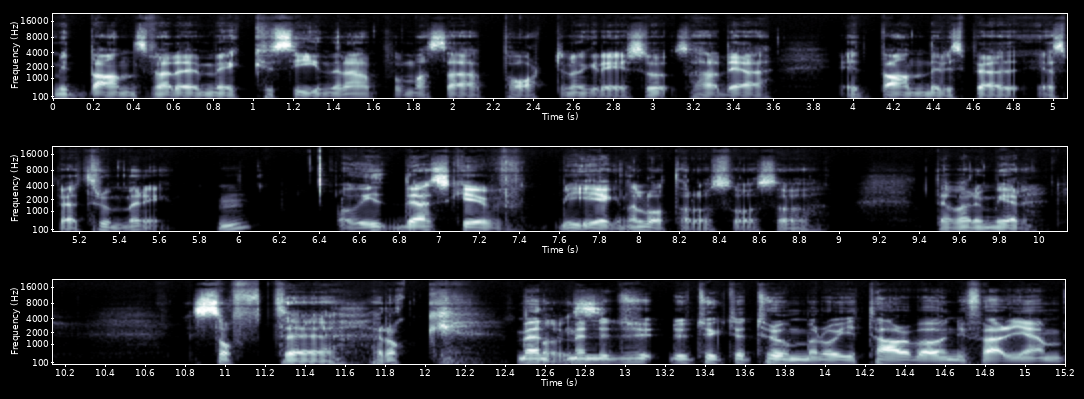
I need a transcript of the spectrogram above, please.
mitt band som jag hade med kusinerna på massa partyn och grejer, så, så hade jag ett band där vi spelade, jag spelade trummor i. Och vi, där skrev vi egna låtar och så, så där var det mer soft eh, rock. Men, men du, du tyckte trummor och gitarr var ungefär jäm,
